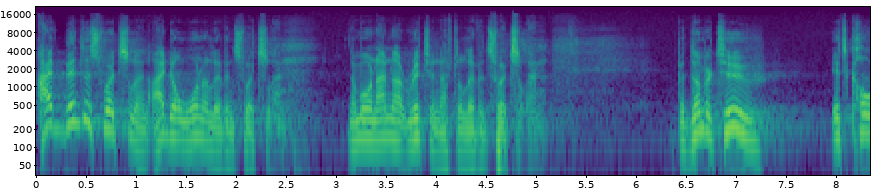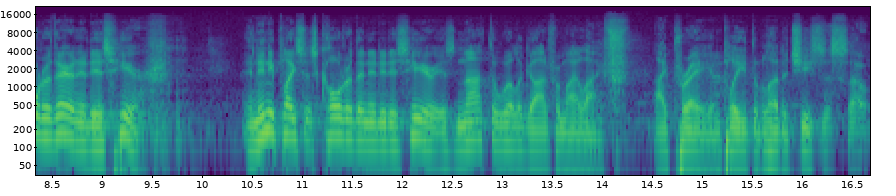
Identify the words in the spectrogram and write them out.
I've been to Switzerland. I don't want to live in Switzerland. Number one, I'm not rich enough to live in Switzerland. But number two, it's colder there than it is here. And any place that's colder than it is here is not the will of God for my life. I pray and plead the blood of Jesus. So,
